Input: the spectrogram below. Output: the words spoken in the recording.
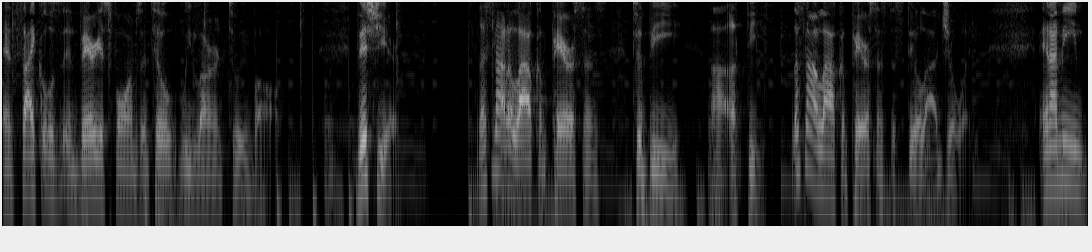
and cycles in various forms until we learn to evolve. This year, Let's not allow comparisons to be uh, a thief. Let's not allow comparisons to steal our joy. And I mean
